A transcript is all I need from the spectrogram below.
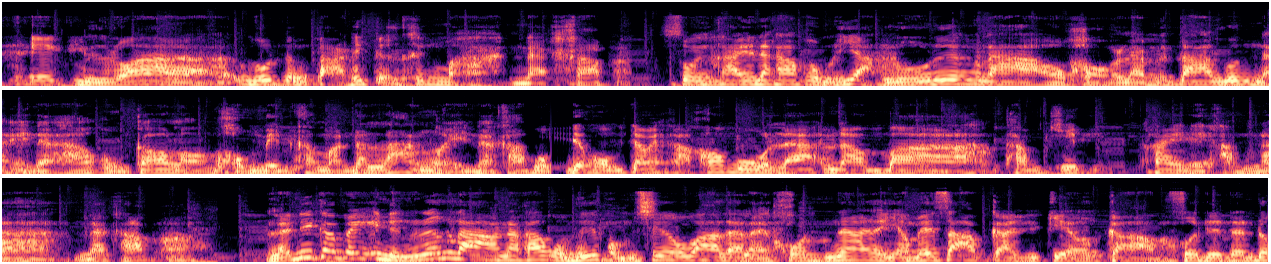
SX หรือว่ารุ่นต่างๆที่เกิดขึ้นมานะครับ ส่วนใครนะครับผมที่อยากรู้เรื่องราวของแลาเบต้ารุ่นไหนนะครับผมก็ลองคอมเมนต์เข้ามาด้านล่างหน่อยนะครับผมเดี๋ยวผมจะไปหาข้อมูลและนำมาทำคลิปให้ในครั้งหน้านะครับ และนี่ก็เป็นอีกหนึ่งเรื่องราวนะครับ ผมที่ผมเชื่อว่าหลายๆ คนน่าจะยังไม่ทราบกันเกี่ยวกับเฟอร์ดินานโด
